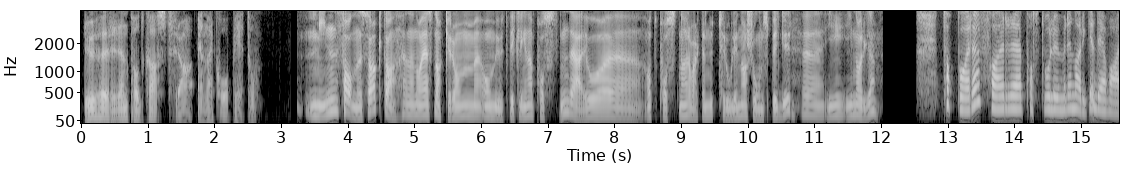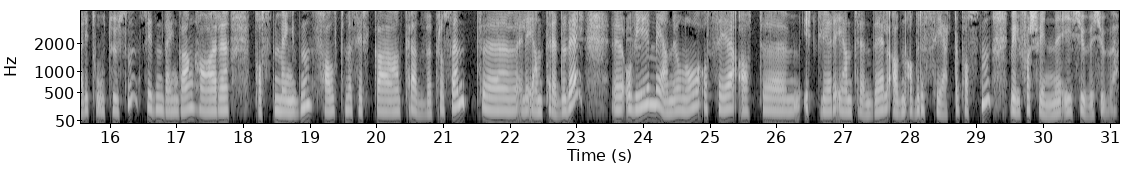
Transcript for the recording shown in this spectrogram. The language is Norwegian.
Du hører en podkast fra NRK P2. Min fanesak da, når jeg snakker om, om, utviklingen av Posten, det er jo eh, at Posten har vært en utrolig nasjonsbygger eh, i, i Norge. Toppåret for postvolumer i Norge det var i 2000. Siden den gang har postmengden falt med ca. 30 eh, eller en tredjedel. Eh, og vi mener jo nå å se at eh, ytterligere en tredjedel av den adresserte posten vil forsvinne i 2020.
